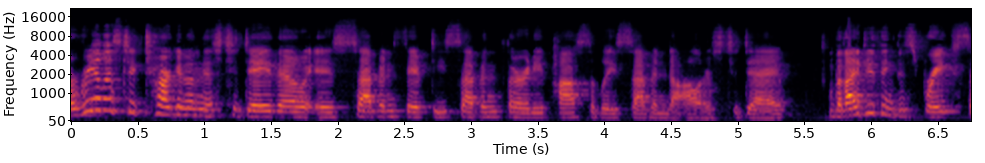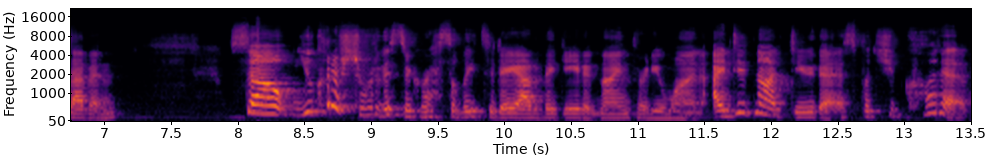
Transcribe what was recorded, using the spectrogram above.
A realistic target on this today though is 750, 730, possibly seven dollars today. But I do think this breaks seven. So you could have shorted this aggressively today out of the gate at 931. I did not do this, but you could have.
